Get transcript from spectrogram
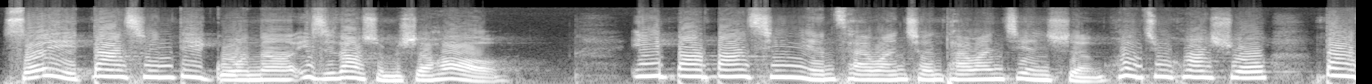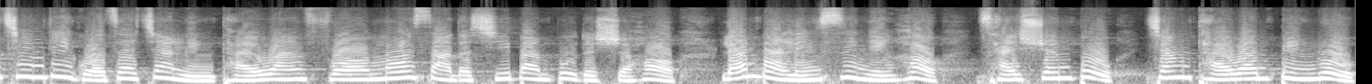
所以大清帝国呢，一直到什么时候？一八八七年才完成台湾建省。换句话说，大清帝国在占领台湾 Formosa 的西半部的时候，两百零四年后才宣布将台湾并入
